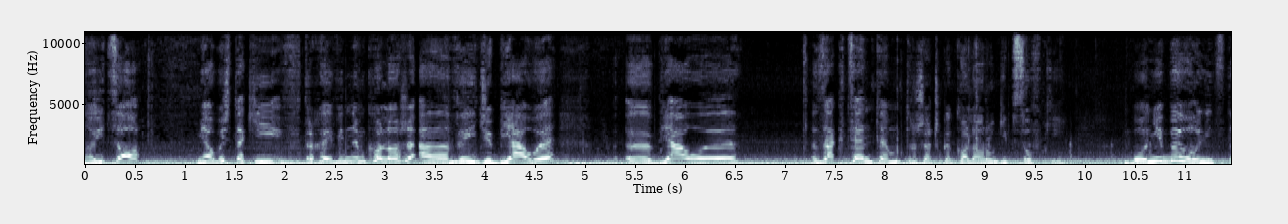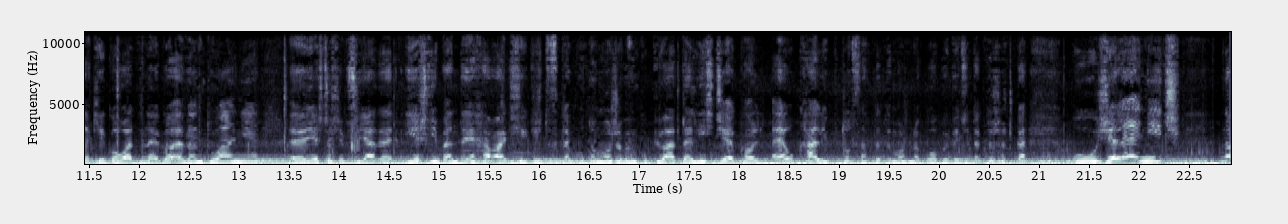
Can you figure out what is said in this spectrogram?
No i co? Miał być taki w, trochę w innym kolorze, a wyjdzie biały. Y, biały z akcentem troszeczkę koloru gipsówki bo nie było nic takiego ładnego. Ewentualnie e, jeszcze się przyjadę, jeśli będę jechała dzisiaj gdzieś do sklepu, to może bym kupiła te liście eukaliptusa, wtedy można byłoby, wiecie, tak troszeczkę uzielenić. No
